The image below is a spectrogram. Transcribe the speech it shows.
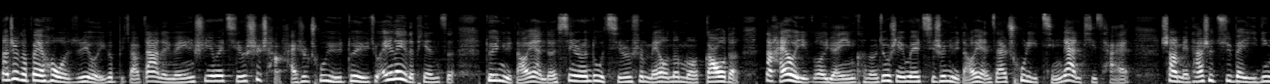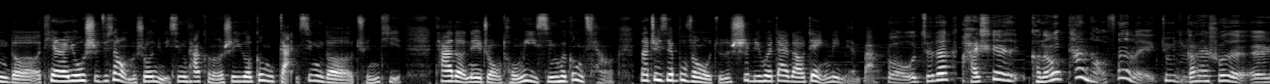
那这个背后我觉得有一个比较大的原因，是因为其实市场还是出于对于就 A 类的片子，对于女导演的信任度其实是没有那么高的。那还有一个原因，可能就是因为其实女导演在处理情感题材上面，她是具备一定的天然优势。就像我们说女性，她可能是一个更感性的群体，她的那种同理心会更强。那这些部分我觉得势必会带到电影里面吧。我我觉得还是可能探讨氛围，就是你刚才说的，呃，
